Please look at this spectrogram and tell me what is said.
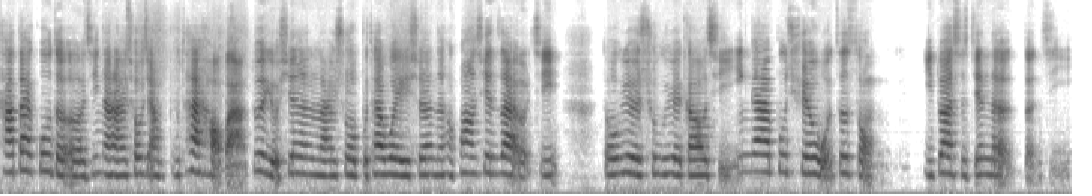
他戴过的耳机拿来抽奖不太好吧？对有些人来说不太卫生，何况现在耳机都越出越高级，应该不缺我这种一段时间的等级。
